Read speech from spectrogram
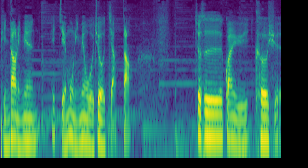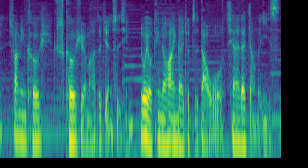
频道里面，诶，节目里面我就有讲到，就是关于科学、算命科学科学嘛这件事情。如果有听的话，应该就知道我现在在讲的意思。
